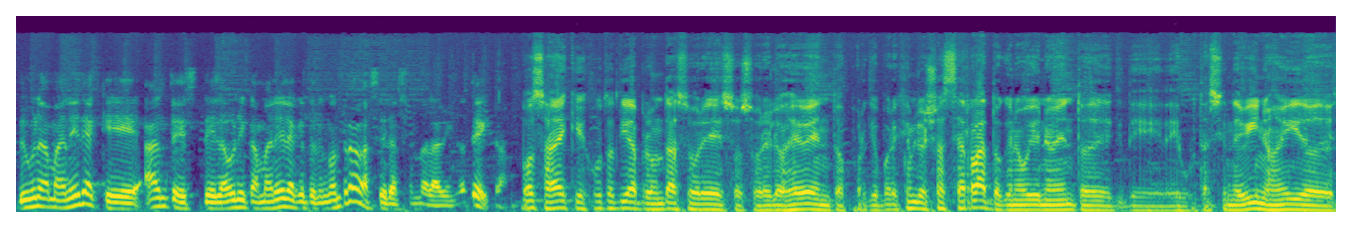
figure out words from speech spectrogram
de una manera que antes de la única manera que te lo encontrabas era haciendo la biblioteca. Vos sabés que justo te iba a preguntar sobre eso, sobre los eventos, porque por ejemplo yo hace rato que no voy a un evento de, degustación de vinos, he ido de,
